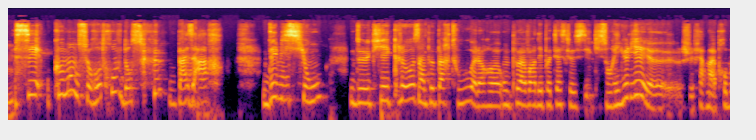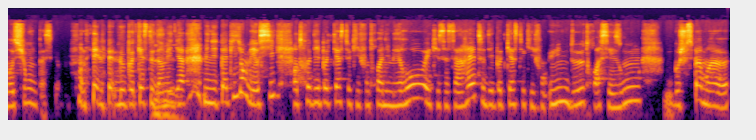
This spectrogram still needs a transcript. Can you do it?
mmh. c'est comment on se retrouve dans ce bazar d'émissions de qui est close un peu partout. Alors euh, on peut avoir des podcasts qui sont réguliers. Euh, je vais faire ma promotion parce que on est le, podcast d'un média Minute Papillon, mais aussi entre des podcasts qui font trois numéros et que ça s'arrête, des podcasts qui font une, deux, trois saisons. Bon, je sais pas moi,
